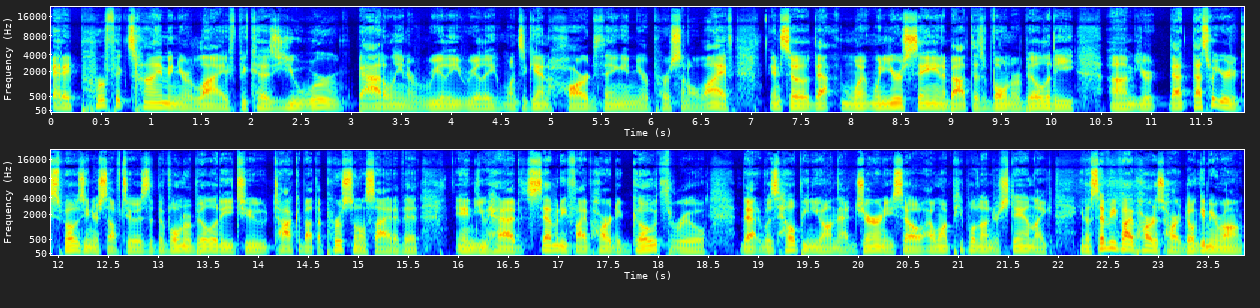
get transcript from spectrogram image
at a perfect time in your life because you were battling a really really once again hard thing in your personal life. And so that when, when you're saying about this vulnerability um, you're that that's what you're exposing yourself to is that the vulnerability to talk about the personal side of it and you had 75 hard to go through that was helping you on that journey. So i want people to understand like you know 75 hard is hard don't get me wrong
